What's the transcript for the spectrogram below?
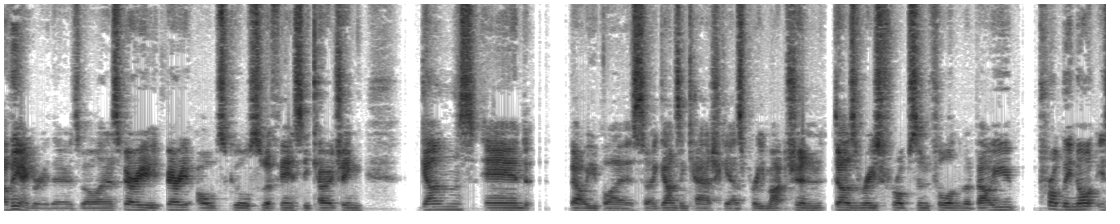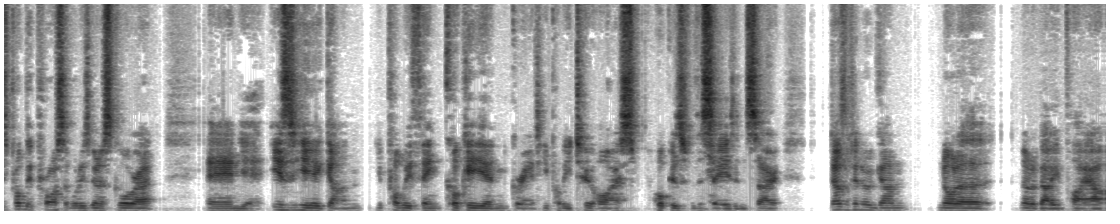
I think I agree there as well. And it's very, very old school sort of fantasy coaching, guns and value players. So guns and cash cows pretty much. And does Reece Robson fall under the value? Probably not. He's probably priced at what he's going to score at. And yeah, is he a gun? You probably think Cookie and Grant are probably two highest hookers for the season. So doesn't fit into a gun. Not a not a value player.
